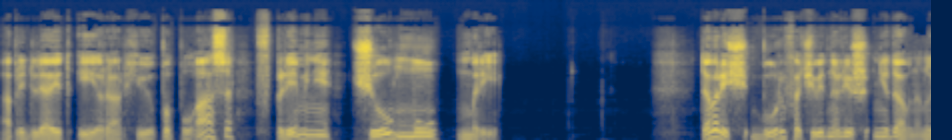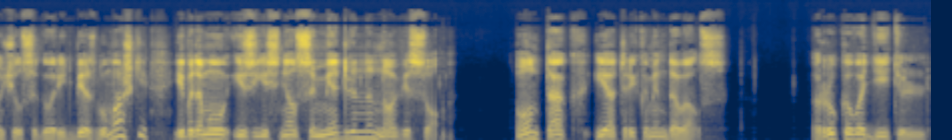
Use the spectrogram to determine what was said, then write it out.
определяет иерархию папуаса в племени Чу-Му-Мри. Товарищ Буров, очевидно, лишь недавно научился говорить без бумажки и потому изъяснялся медленно, но весомо. Он так и отрекомендовался. Руководитель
